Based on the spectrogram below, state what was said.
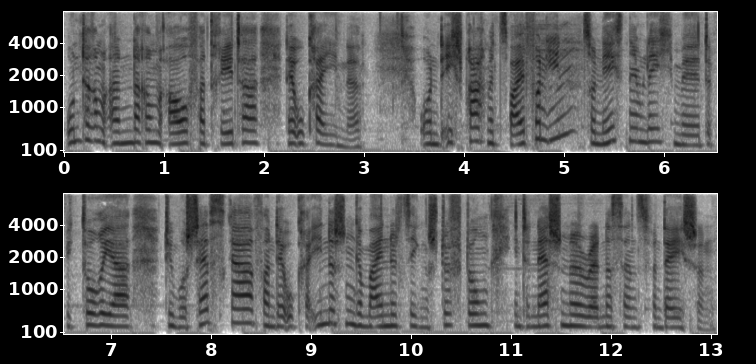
unter anderem auch Vertreter der Ukraine. Und ich sprach mit zwei von ihnen, zunächst nämlich mit Viktoria Tymoszewska von der ukrainischen gemeinnützigen Stiftung International Renaissance Foundation.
